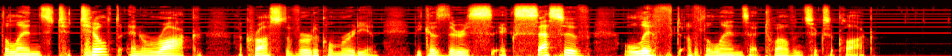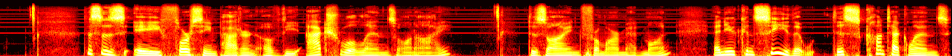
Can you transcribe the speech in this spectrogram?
the lens to tilt and rock across the vertical meridian because there is excessive lift of the lens at 12 and 6 o'clock. This is a fluorescein pattern of the actual lens on eye designed from our Medmont and you can see that this contact lens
